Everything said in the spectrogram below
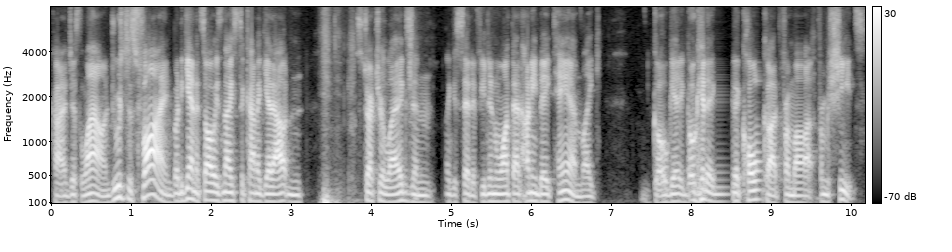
kind of just lounge, which is fine. But again, it's always nice to kind of get out and stretch your legs. And like I said, if you didn't want that honey baked ham, like go get go get a, get a cold cut from uh from Sheetz,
